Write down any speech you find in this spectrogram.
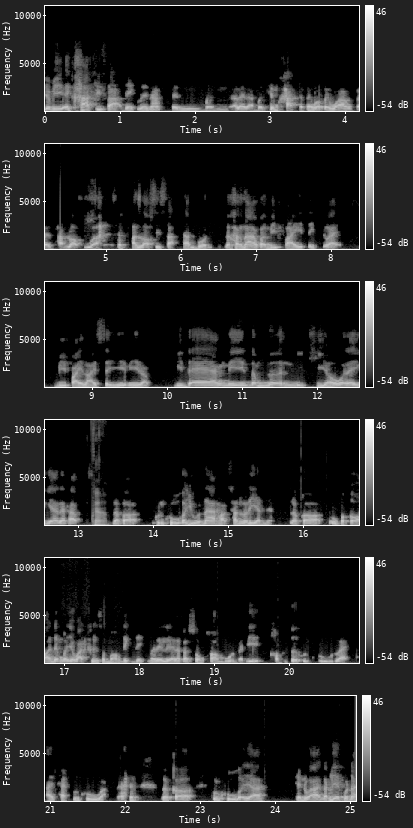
จะมีไอ้คาดศีรษะเด็กเลยนะ เป็นเหมือนอะไรล่ะเหมือนเข็มขัด แต่ว่าไปวางไปพันรอบหัว พันรอบศีรษะด้านบน แล้วข้างหน้าก็มีไฟติดด้วย มีไฟหลายสีมีแบบ มีแดง มีน้ำเงิน มีเขียวอะไรอย่างเงี้ยนะครับ แล้วก็คุณครูก็อยู่หน้าชั้นเรียนเนี่ย แล้วก็อุปกรณ์เนี่ยมันก็จะวัดขึ้นสมองเด็กๆ มาเรื่อยๆ แล้วก็ส่งข้อมูลไปที่คอมพิวเตอร์คุณครูด้วย iPad คุณครูอะนะ แล้วก็คุณครูก็จะ เห็นว่านักเรียนคนไหน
